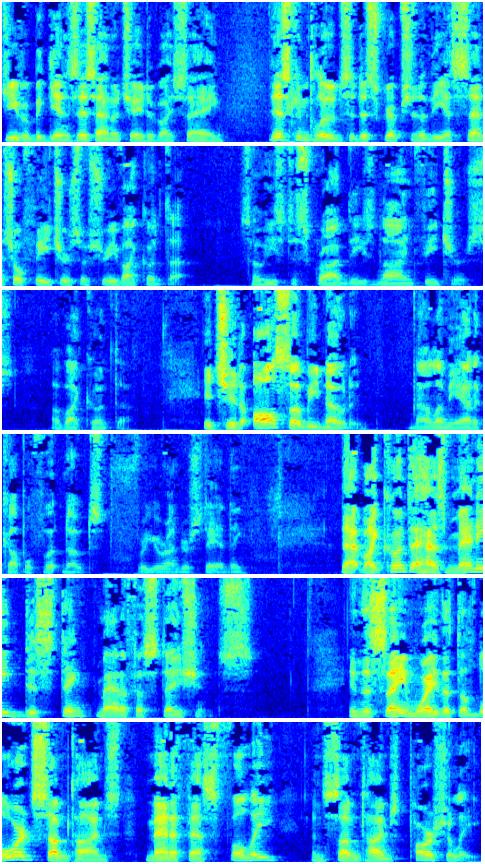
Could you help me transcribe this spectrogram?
Jiva begins this Anucheda by saying, This concludes the description of the essential features of Sri Vaikuntha. So he's described these nine features of Vaikuntha. It should also be noted, now let me add a couple footnotes for your understanding, that Vaikuntha has many distinct manifestations. In the same way that the Lord sometimes manifests fully and sometimes partially,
